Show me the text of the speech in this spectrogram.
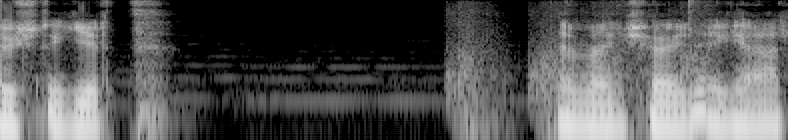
Düştü girt. Hemen şöyle gel.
